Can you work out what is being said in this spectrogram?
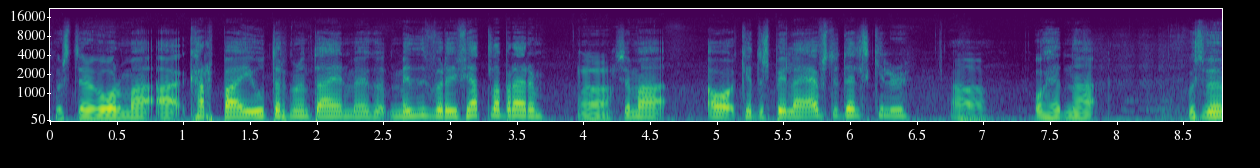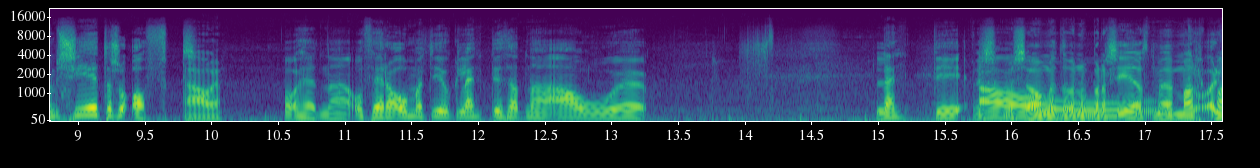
Þú veist, við vorum að- karpa í útvarpunum daginn með eitthvað miðvörð í fjallabræðrum Já, sem að á, getur spilað í efstu del, skilur Já, og hérna, þú veist, við höfum séð þetta svo oft. Já, já. og hérna, og þegar Óma Díó glendi þarna á uh, lendi Við- á við sáum þetta nú bara síðast með markmann.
